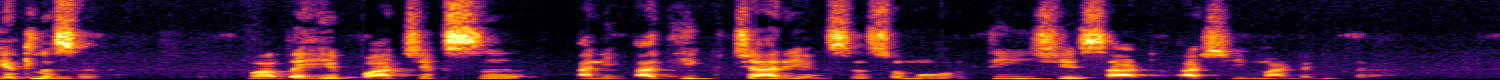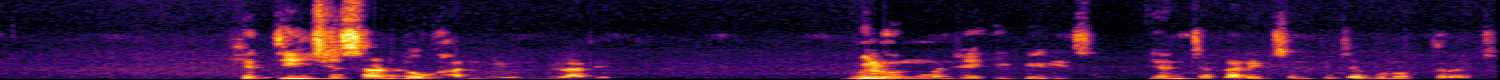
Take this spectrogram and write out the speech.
घेतलं सर. मग आता हे पाच यक्ष आणि अधिक चार यक्ष समोर तीनशे साठ अशी मांडणी करा. हे तीनशे साठ दोघां मिळून मिळाले. मिळून म्हणजे ही बेरीज यांच्या कार्यक्षमतेच्या गुणोत्तराची.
